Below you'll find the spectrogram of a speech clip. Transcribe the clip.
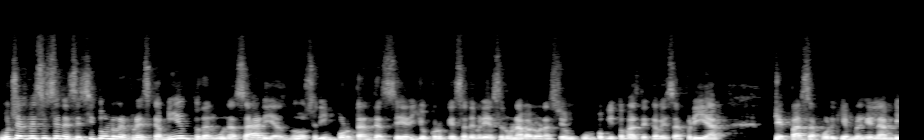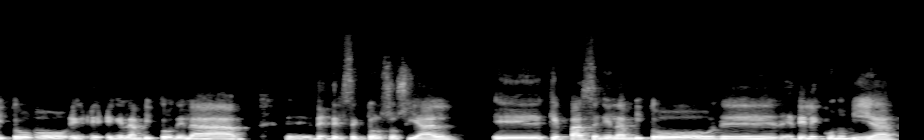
Muchas veces se necesita un refrescamiento de algunas áreas, ¿no? Sería importante hacer, yo creo que esa debería ser una valoración con un poquito más de cabeza fría. ¿Qué pasa, por ejemplo, en el ámbito, en, en el ámbito de la, de, del sector social? Eh, qué pasa en el ámbito de, de, de, la economía,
